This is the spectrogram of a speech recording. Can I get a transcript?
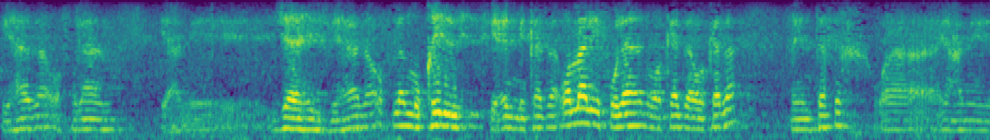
في هذا وفلان يعني جاهل في هذا وفلان مقل في علم كذا وما لي فلان وكذا وكذا. فينتفخ ويعني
